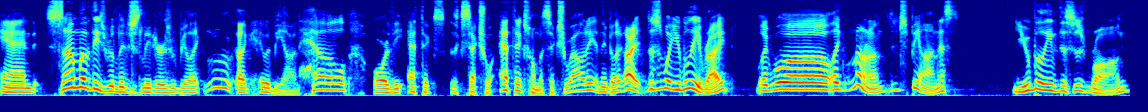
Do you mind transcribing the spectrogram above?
and some of these religious leaders would be like, like it would be on hell or the ethics, sexual ethics, homosexuality, and they'd be like, all right, this is what you believe, right? Like, well, like no, no, just be honest. You believe this is wrong.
